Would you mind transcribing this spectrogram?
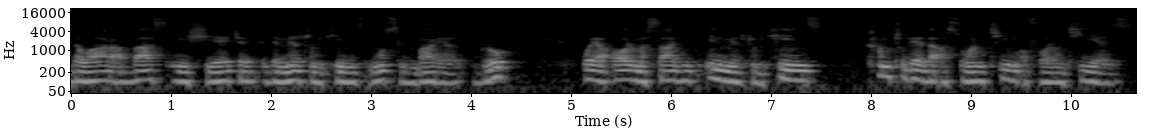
Dawar Abbas initiated the Milton Keynes Muslim Burial Group, where all masajid in Milton Keynes come together as one team of volunteers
